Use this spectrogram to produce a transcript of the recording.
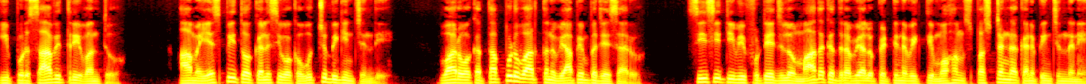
ఇప్పుడు సావిత్రి వంతు ఆమె ఎస్పీతో కలిసి ఒక ఉచ్చు బిగించింది. వారు ఒక తప్పుడు వార్తను వ్యాపింపజేశారు. సీసీటీవీ ఫుటేజ్లో మాదక ద్రవ్యాలు పెట్టిన వ్యక్తి మొహం స్పష్టంగా కనిపించిందని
